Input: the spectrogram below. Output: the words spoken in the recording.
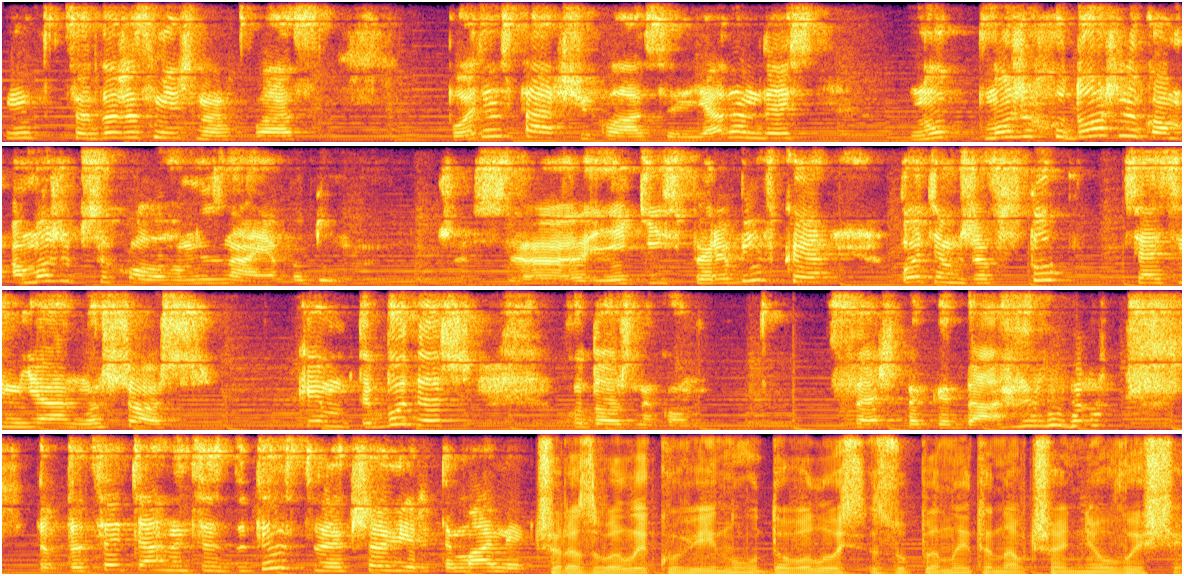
Хм, це дуже смішно, клас. Потім старші класи. Я там десь, ну, може, художником, а може психологом, не знаю, я подумаю. Щось, е, якісь перебівки, потім вже вступ, ця сім'я. Ну що ж, ким ти будеш? Художником. Все ж таки, да. Тобто це тягнеться з дитинства, якщо вірити мамі. Через велику війну довелось зупинити навчання у виші.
